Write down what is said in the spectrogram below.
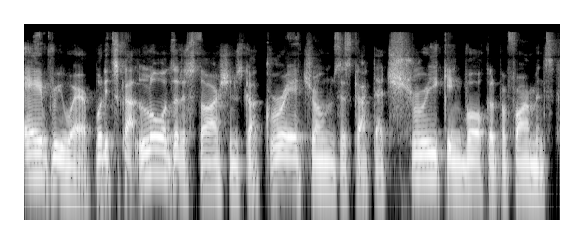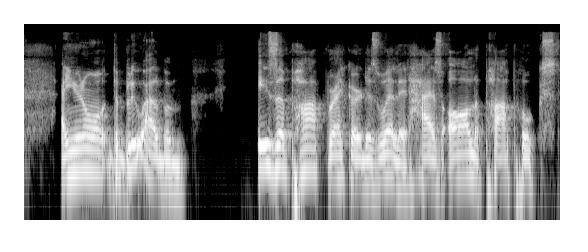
Everywhere, but it's got loads of distortion. It's got great drums. It's got that shrieking vocal performance. And you know, the Blue Album is a pop record as well. It has all the pop hooks,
